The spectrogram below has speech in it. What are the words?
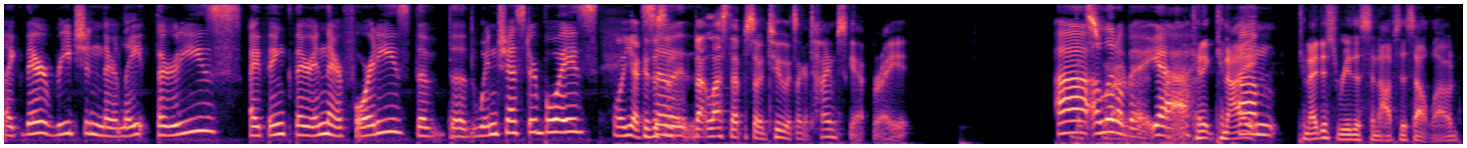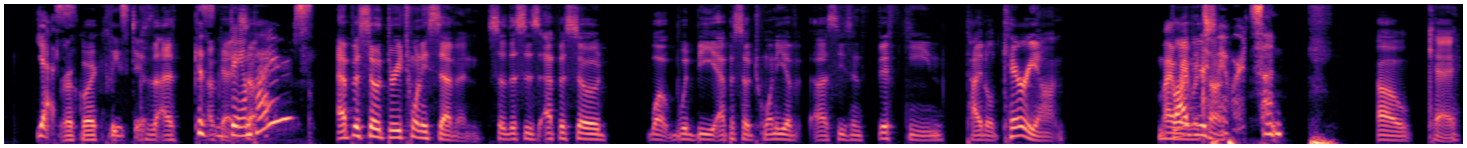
like they're reaching their late thirties. I think they're in their forties. The the Winchester boys, well, yeah, because so- that last episode too. It's like a time skip, right? uh, That's a little bit, yeah. Can can I Um, can I just read the synopsis out loud yes, real quick? please do. Because I Because so- vampires. episode 327. So this is episode what would be episode 20 of uh, season 15 titled Carry On. My Five wayward years- son. My word, son. Okay.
